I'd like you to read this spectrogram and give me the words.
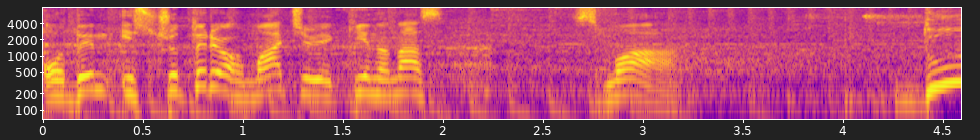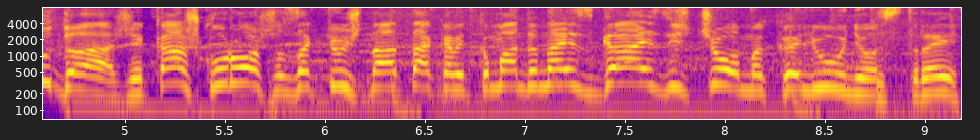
один із чотирьох матчів, які на нас смага. Дуда яка ж хороша заключна атака від команди Nice Guys. І що Михалюньо. Стрий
